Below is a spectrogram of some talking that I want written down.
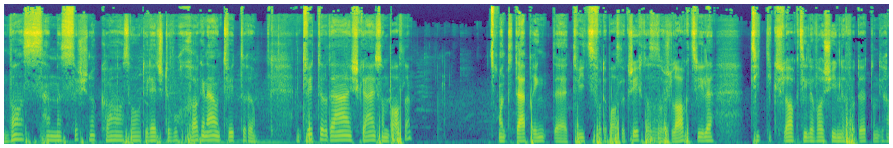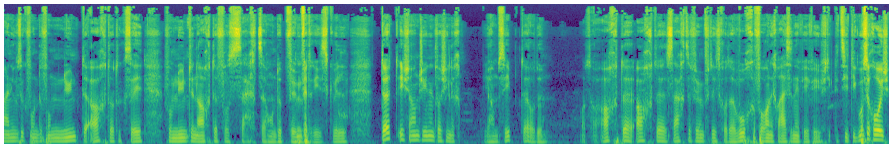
Was haben wir sonst noch gehabt, so die letzte Woche? Ah, genau, ein Twitter. Ein Twitter, der ist geil, so ein Basler. Und der bringt äh, Tweets von der Basler Geschichte, also so Schlagzeilen, Zeitungsschlagzeilen wahrscheinlich von dort. Und ich habe eine herausgefunden vom 9.8. oder gesehen, vom 9.8. von 1635. Weil dort ist anscheinend wahrscheinlich, ja, am 7. oder also 8. 8. 1635 oder eine Woche voran, ich weiß nicht, wie viel die Zeitung rausgekommen ist,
